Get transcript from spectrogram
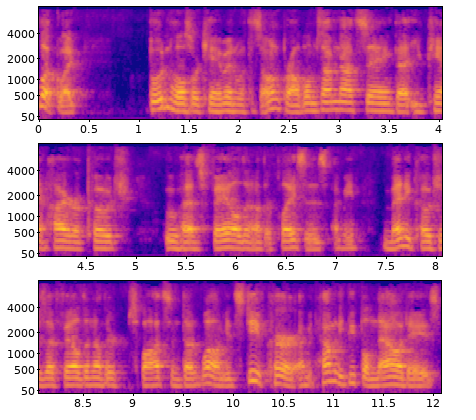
look, like Budenholzer came in with his own problems. I'm not saying that you can't hire a coach who has failed in other places. I mean, many coaches have failed in other spots and done well. I mean, Steve Kerr, I mean, how many people nowadays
